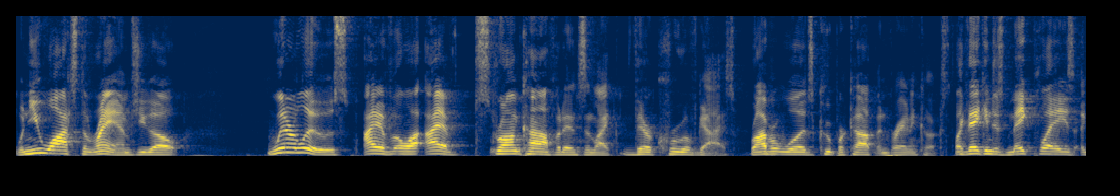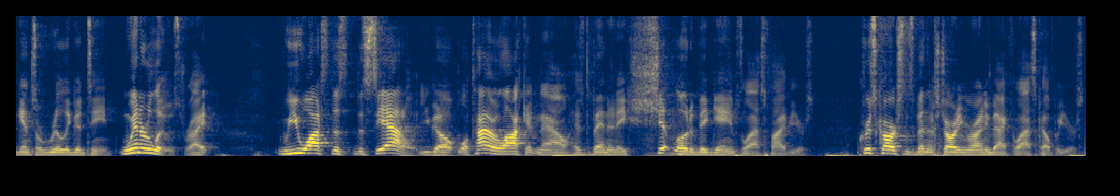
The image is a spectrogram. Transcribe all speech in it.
When you watch the Rams, you go, win or lose, I have a lot, I have strong confidence in like their crew of guys: Robert Woods, Cooper Kupp, and Brandin Cooks. Like they can just make plays against a really good team, win or lose, right? When you watch the the Seattle, you go, well, Tyler Lockett now has been in a shitload of big games the last five years. Chris Carson's been their starting running back the last couple years.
